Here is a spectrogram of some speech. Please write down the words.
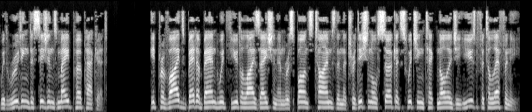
with routing decisions made per packet. It provides better bandwidth utilization and response times than the traditional circuit switching technology used for telephony,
